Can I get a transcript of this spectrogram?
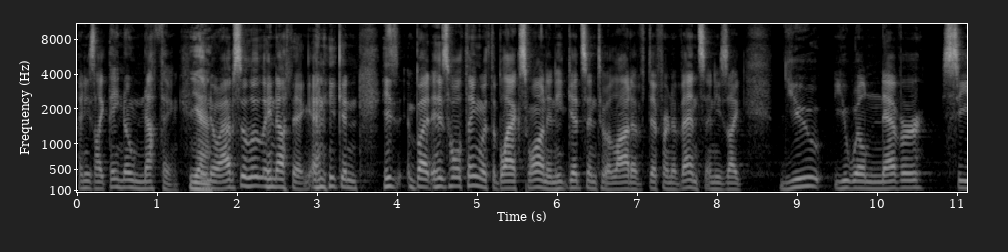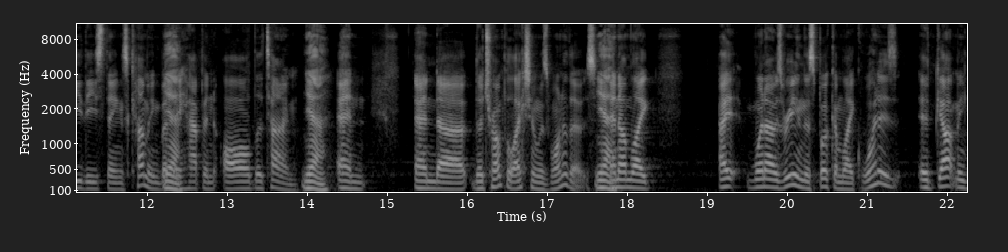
And he's like, they know nothing. Yeah. They know absolutely nothing. And he can, he's, but his whole thing with the black swan, and he gets into a lot of different events, and he's like, you, you will never see these things coming, but Yeah. they happen all the time Yeah. and and uh, the Trump election was one of those. Yeah. And I'm like, I when I was reading this book, I'm like, what is? It got me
